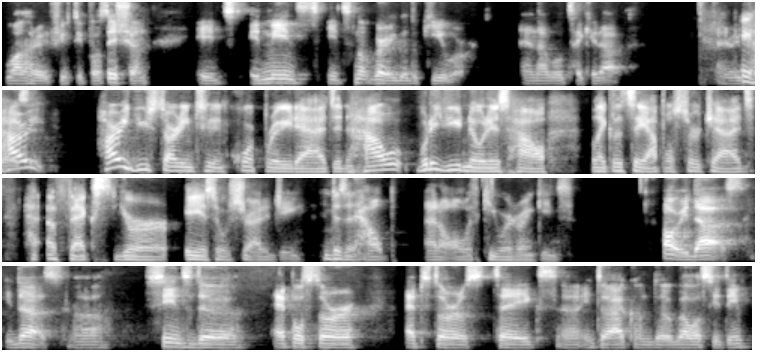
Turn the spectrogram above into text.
150 position it's it means it's not very good keyword and i will take it out hey how are you how are you starting to incorporate ads and how what have you noticed how like let's say apple search ads affects your aso strategy? And does it help at all with keyword rankings? Oh it does. It does. Uh, since the apple store app stores takes uh, into account the velocity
